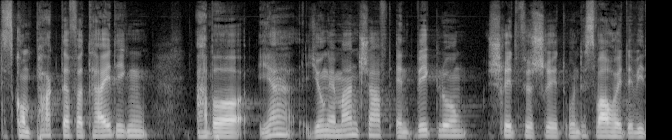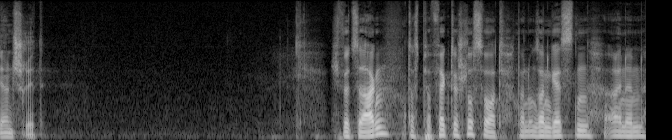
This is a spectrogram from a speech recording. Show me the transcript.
das kompakter verteidigen. Aber ja, junge Mannschaft, Entwicklung, Schritt für Schritt. Und es war heute wieder ein Schritt. Ich würde sagen, das perfekte Schlusswort. Dann unseren Gästen einen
